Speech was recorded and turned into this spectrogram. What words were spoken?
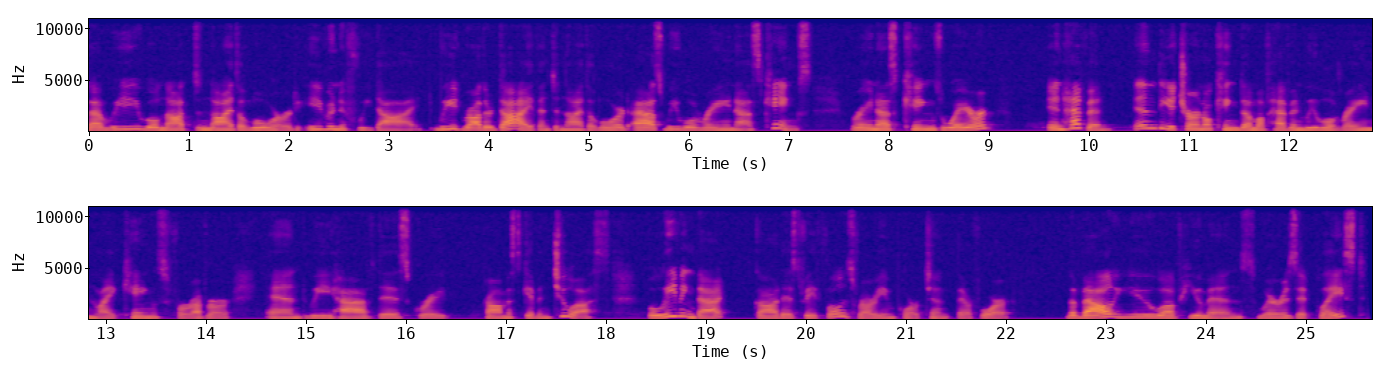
That we will not deny the Lord even if we die. We'd rather die than deny the Lord, as we will reign as kings. Reign as kings where? In heaven. In the eternal kingdom of heaven, we will reign like kings forever, and we have this great promise given to us. Believing that God is faithful is very important, therefore. The value of humans, where is it placed?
